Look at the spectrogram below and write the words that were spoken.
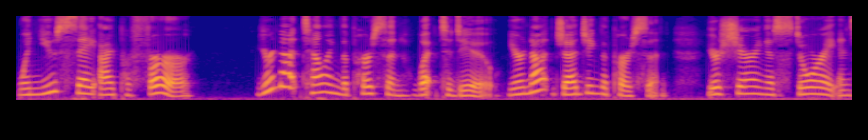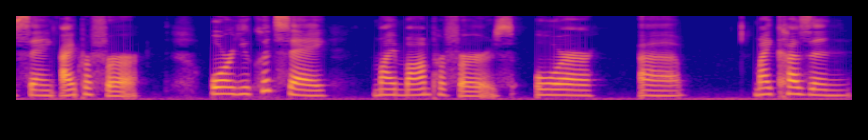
when you say I prefer, you're not telling the person what to do. You're not judging the person. You're sharing a story and saying I prefer. Or you could say my mom prefers or uh, my cousin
